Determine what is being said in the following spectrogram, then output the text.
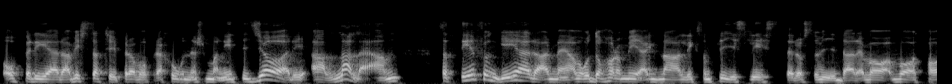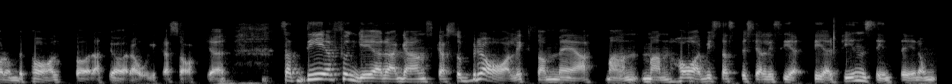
opererar vissa typer av operationer som man inte gör i alla län. Så det fungerar med, och då har de egna liksom, prislistor och så vidare. Vad, vad tar de betalt för att göra olika saker? Så det fungerar ganska så bra liksom, med att man, man har vissa specialiteter finns inte i de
